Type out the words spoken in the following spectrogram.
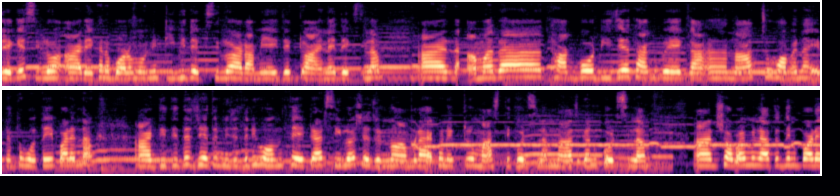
জেগেছিল। আর এখানে বড় মনি টিভি দেখছিল। আর আমি এই যে একটু আয়নায় দেখছিলাম। আর আমরা থাকব ডিজে থাকবে নাচ হবে না, এটা তো হতেই পারে না। আর দিদিদের যেহেতু নিজেদেরই হোম থিয়েটার ছিল, সেজন্য আমরা এখন একটু মাস্তি করছিলাম, নাচ গান করছিলাম। আর সবাই মিলে এতদিন পরে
